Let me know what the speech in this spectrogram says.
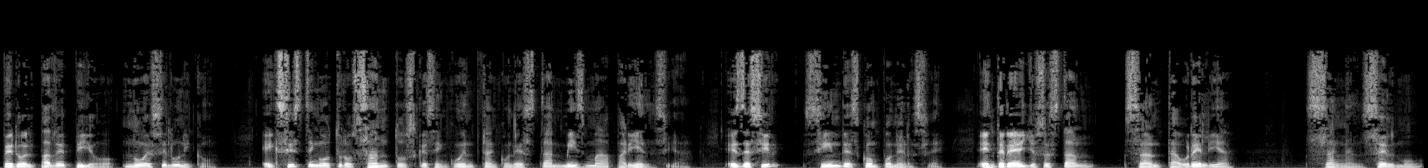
Pero el Padre Pío no es el único. Existen otros santos que se encuentran con esta misma apariencia, es decir, sin descomponerse. Entre ellos están Santa Aurelia, San Anselmo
